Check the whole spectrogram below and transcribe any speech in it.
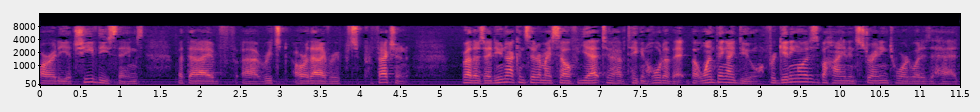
already achieved these things, but that I've uh, reached, or that I've reached perfection. Brothers, I do not consider myself yet to have taken hold of it, but one thing I do, forgetting what is behind and straining toward what is ahead,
